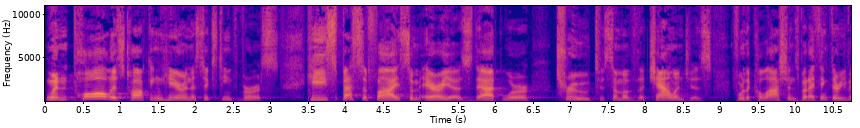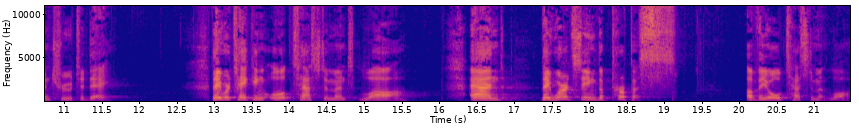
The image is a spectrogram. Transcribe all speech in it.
When Paul is talking here in the 16th verse, he specifies some areas that were true to some of the challenges for the Colossians, but I think they're even true today. They were taking Old Testament law and they weren't seeing the purpose of the Old Testament law.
